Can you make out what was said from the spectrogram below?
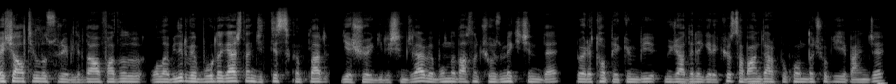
5-6 yılda sürebilir. Daha fazla olabilir ve burada gerçekten ciddi sıkıntılar yaşıyor girişimciler ve bunları da aslında çözmek için de böyle topyekun bir mücadele gerekiyor. Sabancı Arp bu konuda çok iyi bence.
